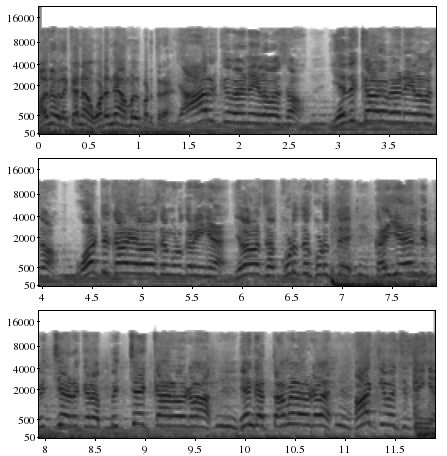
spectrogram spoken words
மது விலக்க நான் உடனே அமல்படுத்துறேன். யாருக்கு வேணும் இலவசம்? எதுக்காக வேணும் இலவசம்? ஓட்டுக்காக இலவசம் கொடுக்கறீங்க. இலவசம் கொடுத்து கொடுத்து கையேந்தி பிச்சை எடுக்கிற பிச்சைக்காரர்களா எங்க தமிழர்களை ஆக்கி வச்சுட்டீங்க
